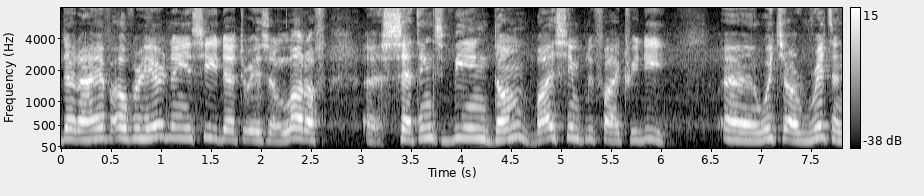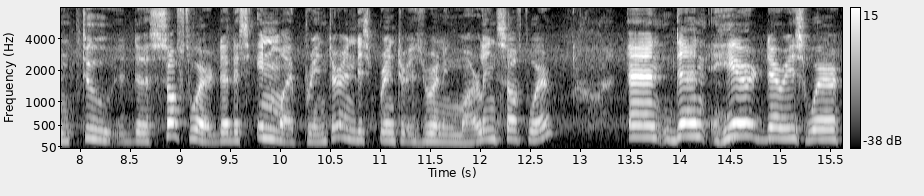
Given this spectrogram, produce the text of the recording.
that I have over here, then you see that there is a lot of uh, settings being done by Simplify 3D. Uh, which are written to the software that is in my printer and this printer is running Marlin software and then here there is where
